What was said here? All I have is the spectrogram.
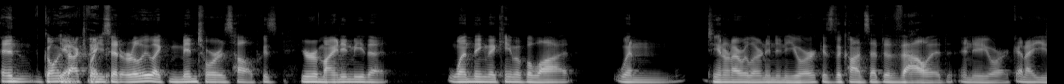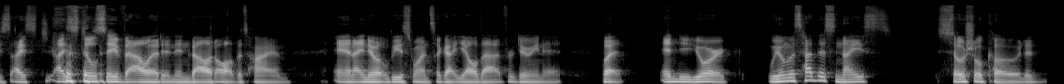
And going Yeah, back to what you said early, like mentors help because you're reminding me that one thing that came up a lot when Tina and I were learning in New York is the concept of valid in New York. And I use I st- I still say valid and invalid all the time. And I know at least once I got yelled at for doing it. But in New York, we almost had this nice social code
